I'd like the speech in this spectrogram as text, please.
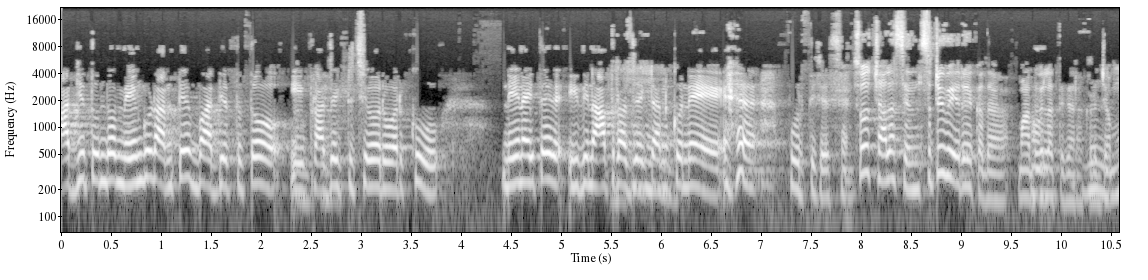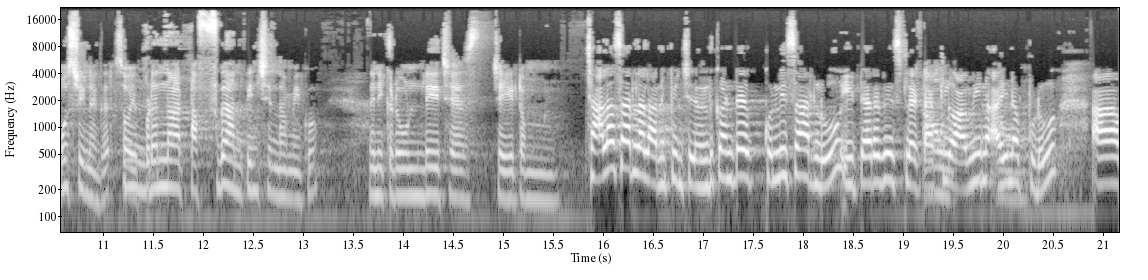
బాధ్యత ఉందో మేము కూడా అంతే బాధ్యతతో ఈ ప్రాజెక్ట్ చివరి వరకు నేనైతే ఇది నా ప్రాజెక్ట్ అనుకునే పూర్తి చేశాను. సో చాలా సెన్సిటివ్ ఏరియా కదా మాధవలత గారు అక్కడ జమ్మూ శ్రీనగర్. సో ఎప్పుడన్నా టఫ్గా అనిపించిందా మీకు? నేను ఇక్కడ ఉండి చేయటం చాలా సార్లు అలా అనిపించింది. ఎందుకంటే కొన్నిసార్లు ఈ టెర్రరిస్ట్ అటాక్లు అవి అయినప్పుడు ఆ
